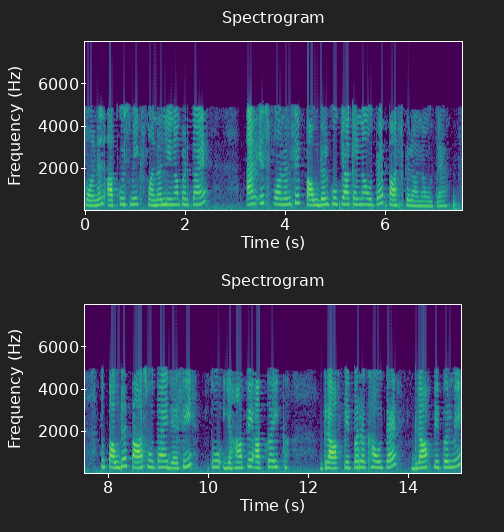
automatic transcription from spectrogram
funnel आपको इसमें एक फनल लेना पड़ता है. एंड इस फनल से पाउडर को क्या करना होता है? पास कराना होता है। तो पाउडर पास होता है जैसे तो यहाँ पे आपका एक ग्राफ पेपर रखा होता है। ग्राफ पेपर में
